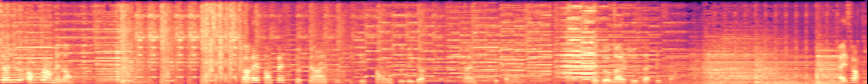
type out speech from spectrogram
sérieux, au revoir maintenant. Barrett en fait peut faire un coup qui fait 111 de dégâts. Quand même c'est pas mal. C'est dommage de zapper ça. Allez c'est parti.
